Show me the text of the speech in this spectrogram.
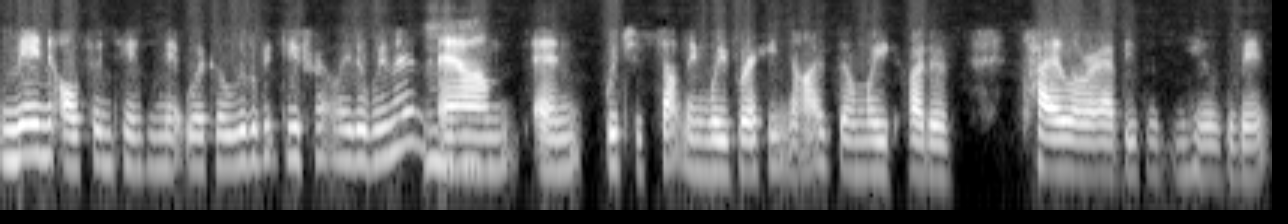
men often tend to network a little bit differently to women, Mhm. um, and which is something we've recognised, and we kind of tailor our business in heels events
